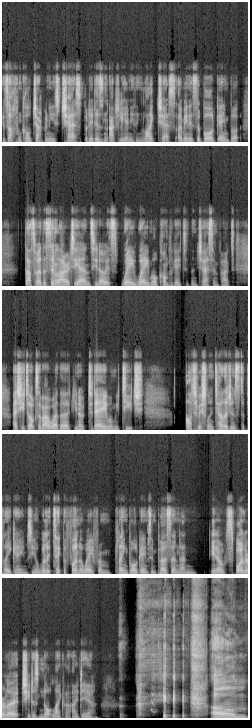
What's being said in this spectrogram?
it's often called Japanese chess, but it isn't actually anything like chess. I mean, it's a board game, but that's where the similarity ends. You know, it's way way more complicated than chess. In fact, and she talks about whether you know today when we teach artificial intelligence to play games? You know, will it take the fun away from playing board games in person? And, you know, spoiler alert, she does not like that idea. um,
